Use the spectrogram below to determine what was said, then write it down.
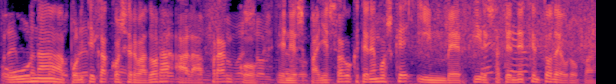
una política conservadora a la Franco en España. Es algo que tenemos que invertir, esa tendencia en toda Europa.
